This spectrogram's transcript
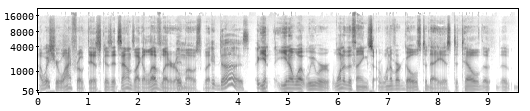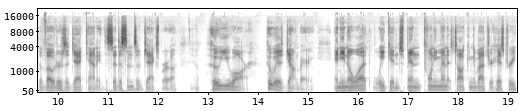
I wish your wife wrote this because it sounds like a love letter almost. But It does. you, you know what? We were one of the things, or one of our goals today is to tell the the, the voters of Jack County, the citizens of Jacksboro, who you are. Who is John Berry? And you know what? We can spend 20 minutes talking about your history,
